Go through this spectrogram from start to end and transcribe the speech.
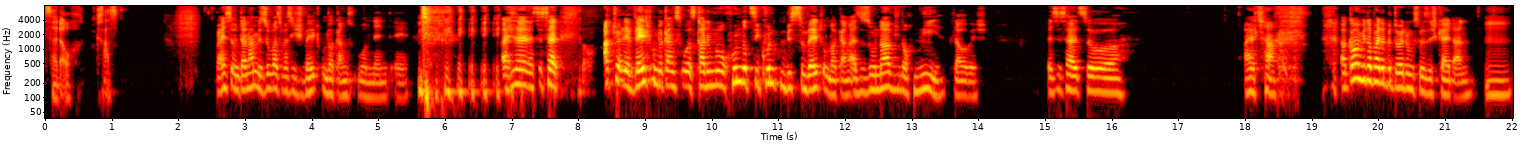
Ist halt auch krass. Weißt du, und dann haben wir sowas, was sich Weltuntergangsuhr nennt, ey. also, das ist halt, aktuelle Weltuntergangsuhr ist gerade nur noch 100 Sekunden bis zum Weltuntergang. Also so nah wie noch nie, glaube ich es ist halt so. Alter. Aber kommen wir wieder bei der Bedeutungslosigkeit an. Mhm.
